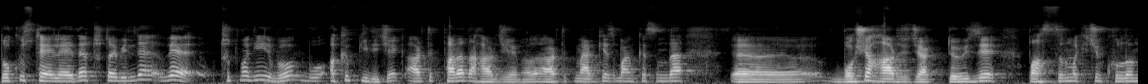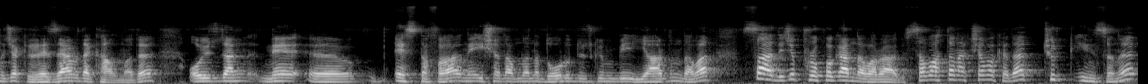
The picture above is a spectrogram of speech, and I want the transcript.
9 TL'de tutabildi ve tutma değil bu. Bu akıp gidecek. Artık para da harcayamıyorlar. Artık Merkez Bankası'nda e, boşa harcayacak, dövizi bastırmak için kullanacak rezerv de kalmadı. O yüzden ne e, esnafa ne iş adamlarına doğru düzgün bir yardım da var. Sadece propaganda var abi. Sabahtan akşama kadar Türk insanı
